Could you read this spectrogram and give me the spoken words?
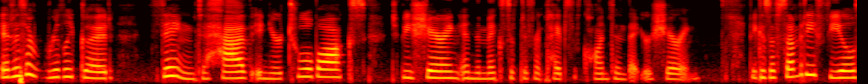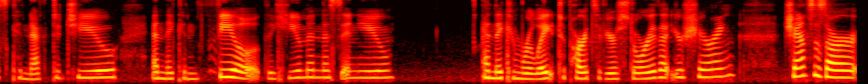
it is a really good thing to have in your toolbox to be sharing in the mix of different types of content that you're sharing. Because if somebody feels connected to you and they can feel the humanness in you and they can relate to parts of your story that you're sharing, chances are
